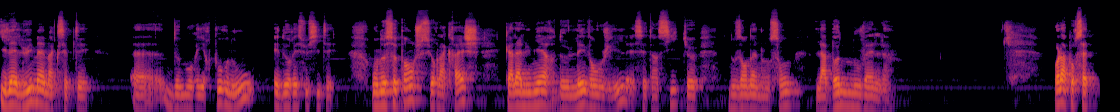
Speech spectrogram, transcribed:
il est lui-même accepté euh, de mourir pour nous et de ressusciter. On ne se penche sur la crèche qu'à la lumière de l'Évangile, et c'est ainsi que nous en annonçons la bonne nouvelle. Voilà pour cette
